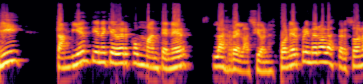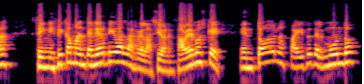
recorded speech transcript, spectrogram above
Y también tiene que ver con mantener las relaciones. Poner primero a las personas significa mantener vivas las relaciones. Sabemos que en todos los países del mundo,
